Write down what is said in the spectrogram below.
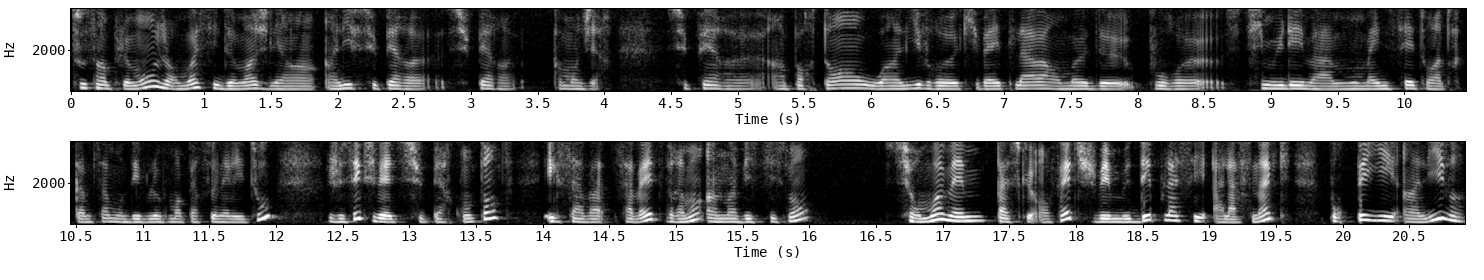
tout simplement, genre moi si demain je lis un, livre super euh, super euh, comment dire super euh, important ou un livre qui va être là en mode pour stimuler ma, mon mindset ou un truc comme ça, mon développement personnel et tout, je sais que je vais être super contente et que ça va, ça va être vraiment un investissement sur moi-même parce que en fait, je vais me déplacer à la Fnac pour payer un livre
